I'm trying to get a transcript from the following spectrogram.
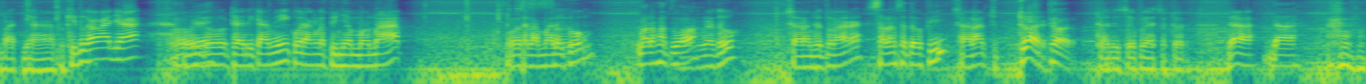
4-nya. Begitu kawan ya. Oke. Untuk dari kami kurang lebihnya mohon maaf. Assalamualaikum warahmatullahi warahmatullahi wabarakatuh. Salam satu lara. salam satu hobi Salam jedor Jedor. dari CVA Jedor. Dah. dah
